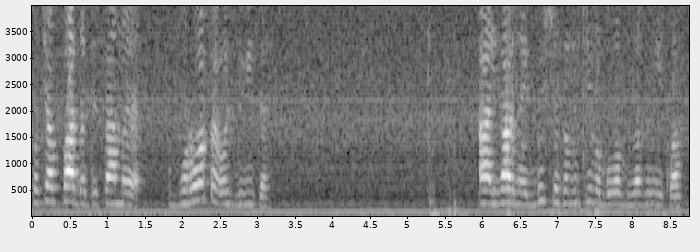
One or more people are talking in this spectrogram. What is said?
почав падати саме в ворота, ось дивіться. Ай, гарно, якби ще залетіло, було б взагалі класно.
